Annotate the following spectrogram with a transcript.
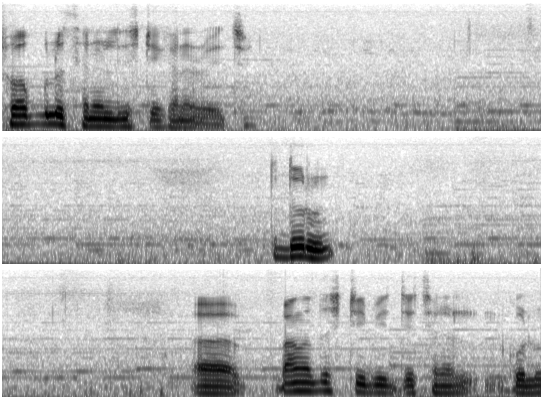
সবগুলো চ্যানেল লিস্ট এখানে রয়েছে। তো ধরুন বাংলাদেশ টিভির যে চ্যানেলগুলো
